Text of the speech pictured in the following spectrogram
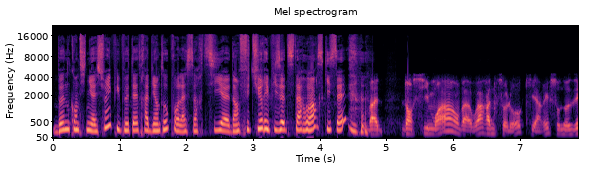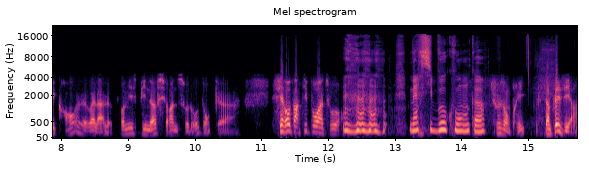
Bonne continuation et puis peut-être à bientôt pour la sortie euh, d'un futur épisode Star Wars, qui sait? Bah, Dans six mois, on va avoir Han Solo qui arrive sur nos écrans. Voilà, le premier spin-off sur Han Solo. Donc, euh, c'est reparti pour un tour. Merci beaucoup encore. Je vous en prie, c'est un plaisir.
